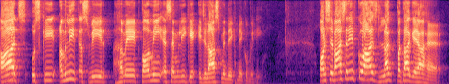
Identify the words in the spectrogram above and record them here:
आज उसकी अमली तस्वीर हमें कौमी असम्बली के इजलास में देखने को मिली। और शहबाज शरीफ को आज लग पता गया है।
